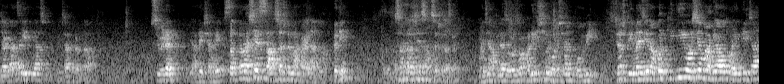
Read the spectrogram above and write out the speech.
जगाचा इतिहास विचार करता स्वीडन या देशाने सतराशे सहासष्ट ला कायदा आणला. कधी? सतराशे सहासष्ट सर म्हणजे आपल्या जवळजवळ अडीचशे वर्षांपूर्वी जस्ट इमॅजिन आपण किती वर्ष मागे आहोत माहितीच्या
